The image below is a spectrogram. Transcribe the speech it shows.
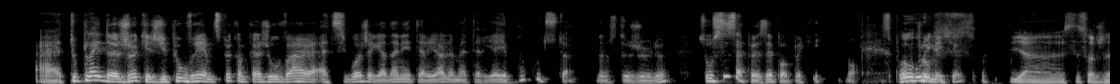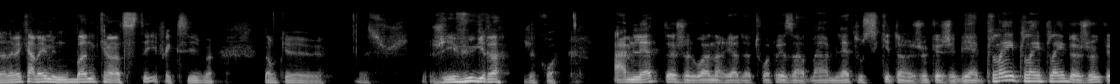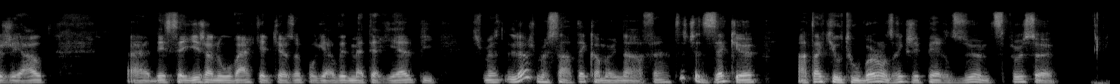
Tout plein de jeux que j'ai pu ouvrir un petit peu comme quand j'ai ouvert Atiwa, j'ai regardé à l'intérieur le matériel. Il y a beaucoup de stock dans ce jeu-là. Ça aussi, ça pesait pas pire. Bon, c'est pas oh, oui. C'est ça, j'en avais quand même une bonne quantité, effectivement. Donc, j'ai vu grand, je crois. Hamlet, je le vois en arrière de toi présentement. Hamlet aussi, qui est un jeu que j'ai bien. Plein, plein, plein de jeux que j'ai hâte euh, d'essayer. J'en ai ouvert quelques-uns pour garder le matériel. Puis je me... là, je me sentais comme un enfant. Tu sais, je te disais que en tant que YouTuber, on dirait que j'ai perdu un petit peu ce,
